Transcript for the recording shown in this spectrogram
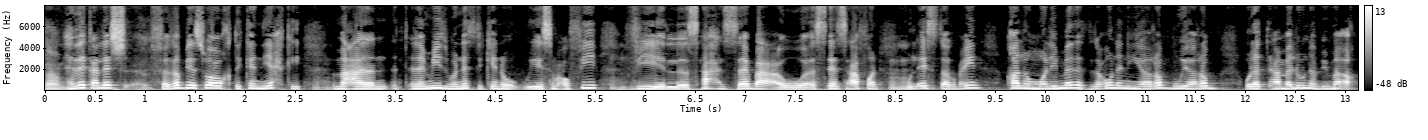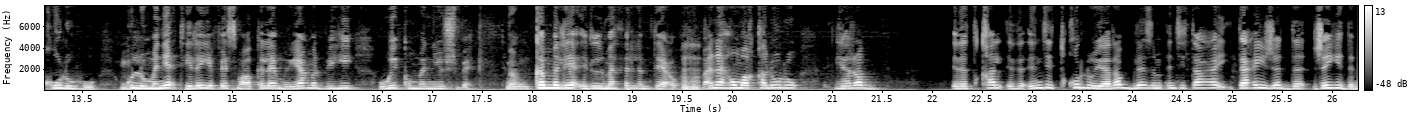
نعم. هذاك علاش في الرب يسوع وقت كان يحكي مع التلاميذ والناس اللي كانوا يسمعوا فيه في الاصحاح السابع أو السادس عفوا والآية 46 قال لهم ولماذا تدعونني يا رب يا رب؟ ولا تعملون بما أقوله. كل من يأتي إلي فيسمع كلامي ويعمل به ويكم من يشبه. نعم. وكمل المثل نتاعو معناها هما قالوا له يا رب. إذا تقال إذا انت تقول له يا رب لازم انت تعي تعي جد جيدا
